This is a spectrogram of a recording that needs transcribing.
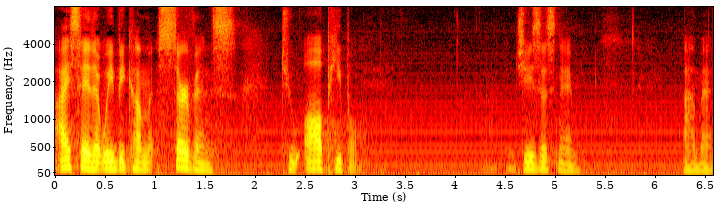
I say that we become servants to all people. In Jesus' name, amen.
